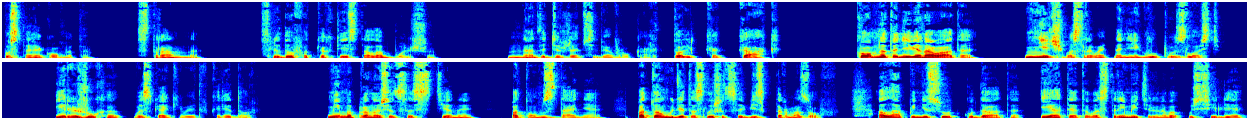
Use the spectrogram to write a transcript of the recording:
Пустая комната. Странно. Следов от когтей стало больше. Надо держать себя в руках. Только как? Комната не виновата. Нечего срывать на ней глупую злость. И рыжуха выскакивает в коридор. Мимо проносятся стены, потом здания, потом где-то слышится визг тормозов. А лапы несут куда-то, и от этого стремительного усилия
